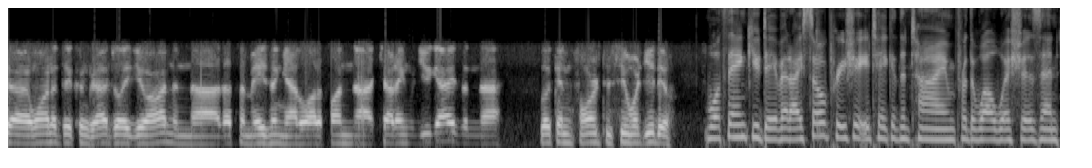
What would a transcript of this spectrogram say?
uh, I wanted to congratulate you on, and uh, that's amazing. I had a lot of fun uh, chatting with you guys, and uh, looking forward to see what you do. Well, thank you, David. I so appreciate you taking the time for the well wishes. And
